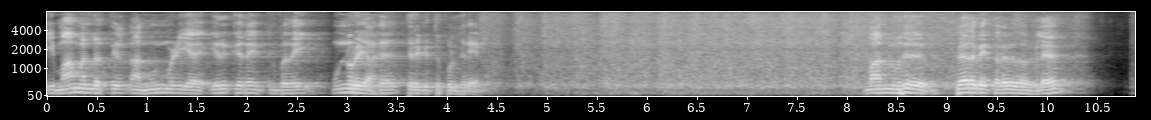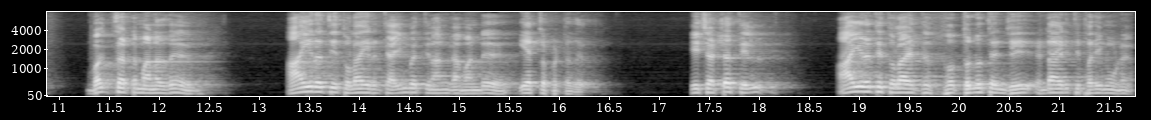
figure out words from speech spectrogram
இம்மாமன்றத்தில் நான் முன்மொழிய இருக்கிறேன் என்பதை முன்னுரையாக தெரிவித்துக் கொள்கிறேன். மாண்புமிகு பேரவைத் தலைவர் அவர்களே வக் சட்டமானது ஆயிரத்தி தொள்ளாயிரத்தி ஐம்பத்தி நான்காம் ஆண்டு இயற்றப்பட்டது. இச்சட்டத்தில் ஆயிரத்தி தொள்ளாயிரத்தி தொ- தொண்ணூத்தஞ்சு ரெண்டாயிரத்தி பதிமூணு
